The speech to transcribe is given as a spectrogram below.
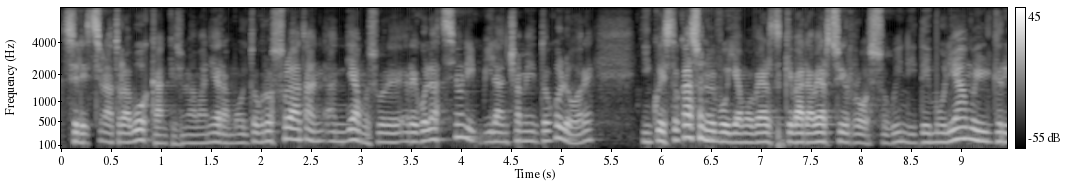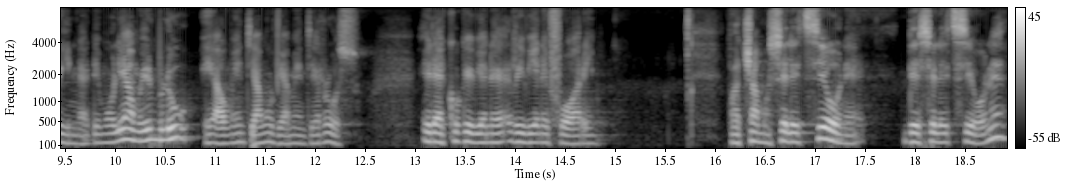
selezionato la bocca anche se in una maniera molto grossolata, andiamo sulle regolazioni, bilanciamento colore, in questo caso noi vogliamo che vada verso il rosso, quindi demoliamo il green, demoliamo il blu e aumentiamo ovviamente il rosso. Ed ecco che viene, riviene fuori. Facciamo selezione, deselezione,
